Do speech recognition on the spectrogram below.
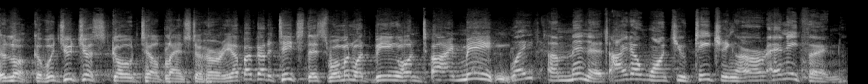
Look, would you just go tell Blanche to hurry up? I've got to teach this woman what being on time means. Wait a minute. I don't want you teaching her anything.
